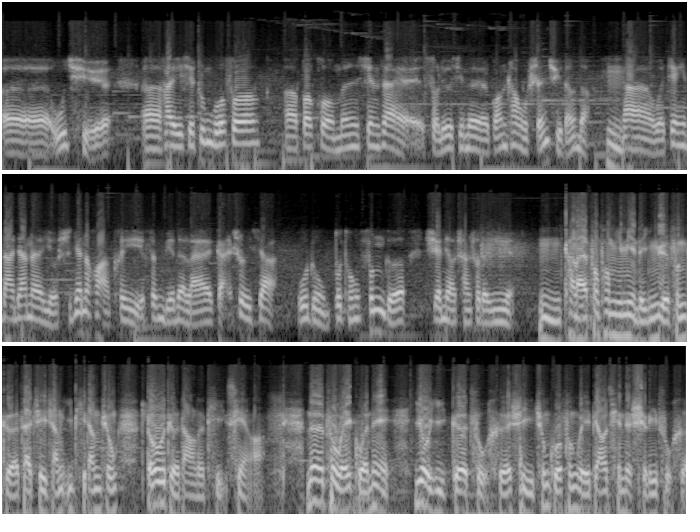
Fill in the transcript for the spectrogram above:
呃，舞曲，呃，还有一些中国风，呃，包括我们现在所流行的广场舞神曲等等。嗯那我建议大家呢，有时间的话，可以分别的来感受一下五种不同风格玄鸟传说的音乐。嗯，看来方方面面的音乐风格在这张 EP 当中都得到了体现啊。那作为国内又一个组合是以中国风为标签的实力组合，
